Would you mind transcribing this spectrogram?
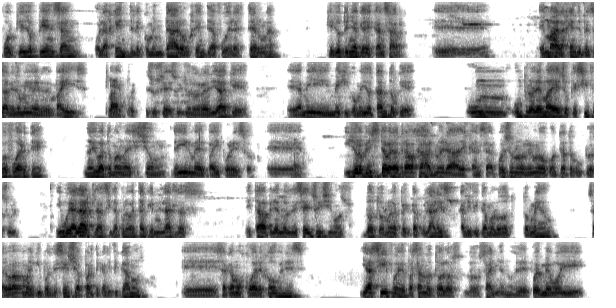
porque ellos piensan, o la gente le comentaron, gente de afuera, externa, que yo tenía que descansar. Eh, es más, la gente pensaba que yo me iba a ir del país. Claro. Eh, por este suceso. Y yo la realidad que a mí México me dio tanto que un, un, problema de eso, que sí fue fuerte, no iba a tomar una decisión de irme del país por eso. Eh, y yo lo que necesitaba era trabajar, no era descansar. Por eso no renuevo contrato con Cruz Azul. Y voy al Atlas, y la prueba está que en el Atlas estaba peleando el descenso, hicimos dos torneos espectaculares, calificamos los dos torneos, salvamos el equipo del descenso y aparte calificamos, eh, sacamos jugadores jóvenes, y así fue pasando todos los, los años. ¿no? Después me voy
